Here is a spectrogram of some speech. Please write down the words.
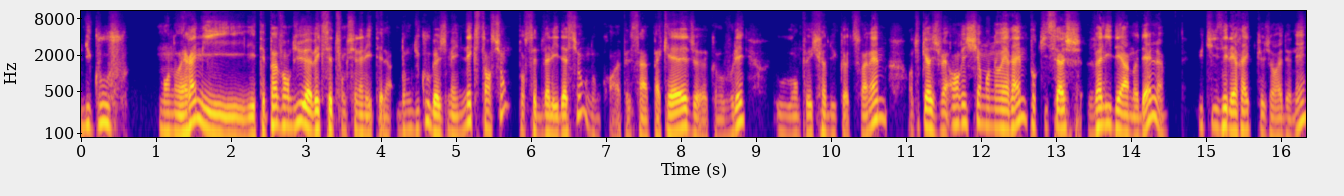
Du coup, mon ORM, il n'était pas vendu avec cette fonctionnalité-là. Donc, du coup, bah, je mets une extension pour cette validation. Donc, on appelle ça un package, euh, comme vous voulez, ou on peut écrire du code soi-même. En tout cas, je vais enrichir mon ORM pour qu'il sache valider un modèle, utiliser les règles que j'aurais données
